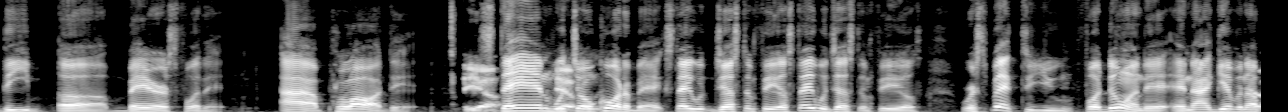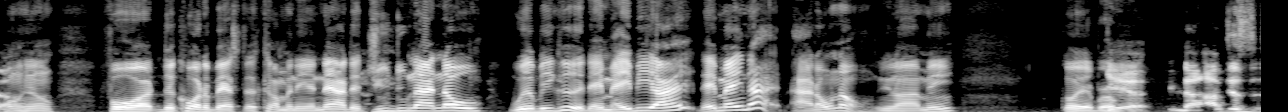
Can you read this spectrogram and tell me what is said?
the uh, Bears for that. I applaud that. Yeah, Stand with your quarterback. Stay with Justin Fields. Stay with Justin Fields. Respect to you for doing that and not giving up Yeah. on him for the quarterbacks that's coming in now that you do not know will be good. They may be all right. They may not. I don't know. You know what I mean? Go ahead, bro. Yeah, no, I'm just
